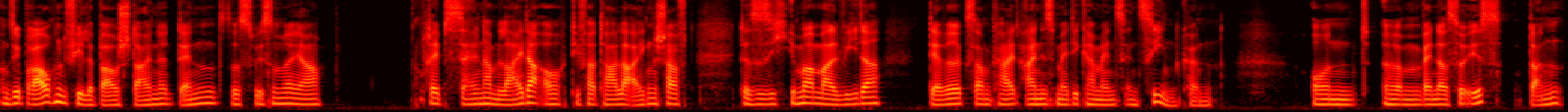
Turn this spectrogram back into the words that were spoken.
Und sie brauchen viele Bausteine, denn, das wissen wir ja, Krebszellen haben leider auch die fatale Eigenschaft, dass sie sich immer mal wieder der Wirksamkeit eines Medikaments entziehen können. Und ähm, wenn das so ist, dann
